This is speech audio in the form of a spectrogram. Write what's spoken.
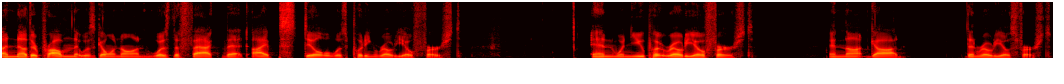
Another problem that was going on was the fact that i still was putting rodeo first. And when you put rodeo first and not god then rodeo's first.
